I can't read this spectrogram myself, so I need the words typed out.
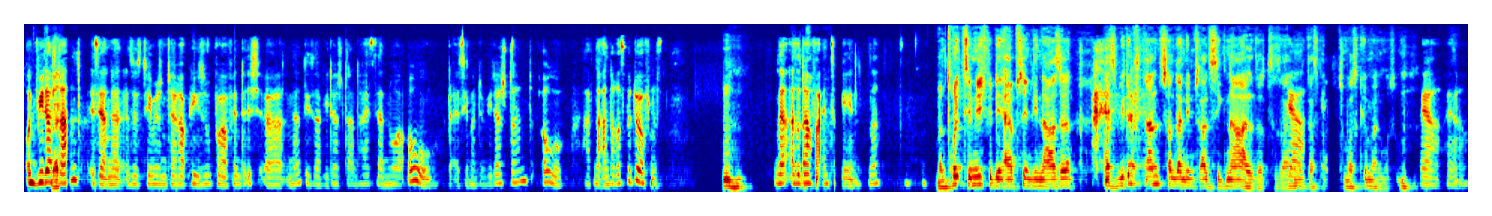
Und Widerstand ist ja in der systemischen Therapie super, finde ich. Äh, ne? Dieser Widerstand heißt ja nur, oh, da ist jemand im Widerstand, oh, hat ein anderes Bedürfnis. Mhm. Ne? Also darauf einzugehen. Ne? Man drückt sie nicht wie die Erbse in die Nase als Widerstand, sondern nimmt es als Signal sozusagen, Ja. dass man sich um was kümmern muss. Mhm. Ja, ja.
